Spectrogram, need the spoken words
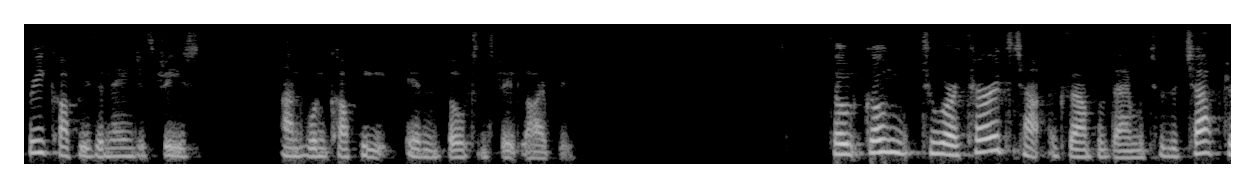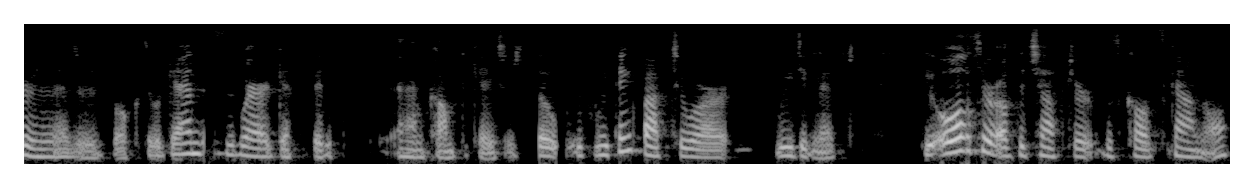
three copies in Aungier Street, and one copy in Bolton Street Library. So going to our third example then, which was a chapter in an edited book. So again, this is where it gets a bit um, complicated. So if we think back to our reading list, the author of the chapter was called Scannell.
